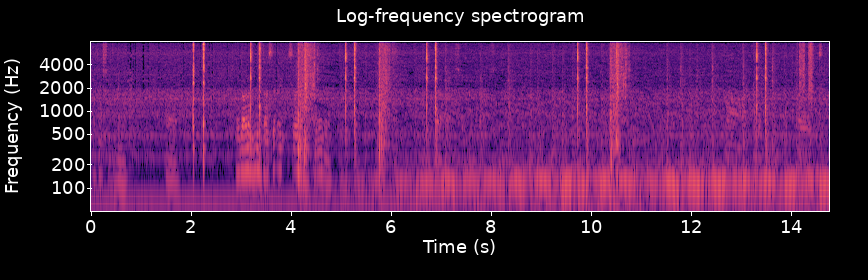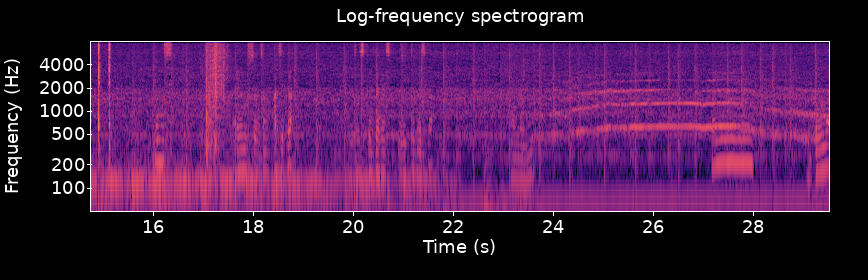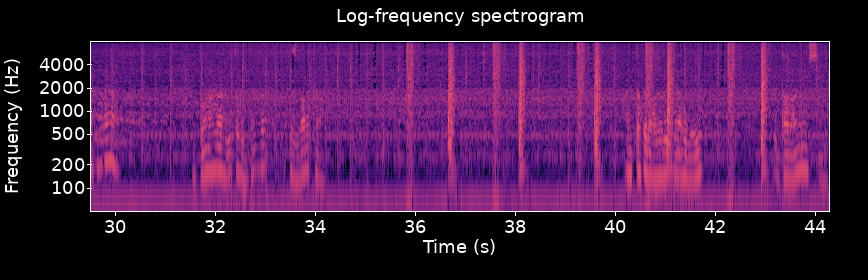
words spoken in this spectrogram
هذا الشوط جيم. آه. هذا على بنبدأ سأل سأل زدت فاسكة الضوء الأحمر الضوء الأحمر في قدام ده إصدار الكلام غزوري كده هو بيو شو الداراني مسلم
